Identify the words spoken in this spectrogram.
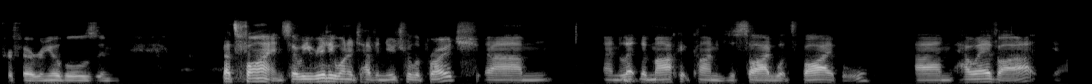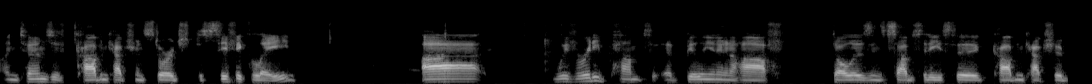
prefer renewables, and that's fine. So we really wanted to have a neutral approach um, and let the market kind of decide what's viable. Um, however, in terms of carbon capture and storage specifically, uh, we've already pumped a billion and a half dollars in subsidies to carbon capture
